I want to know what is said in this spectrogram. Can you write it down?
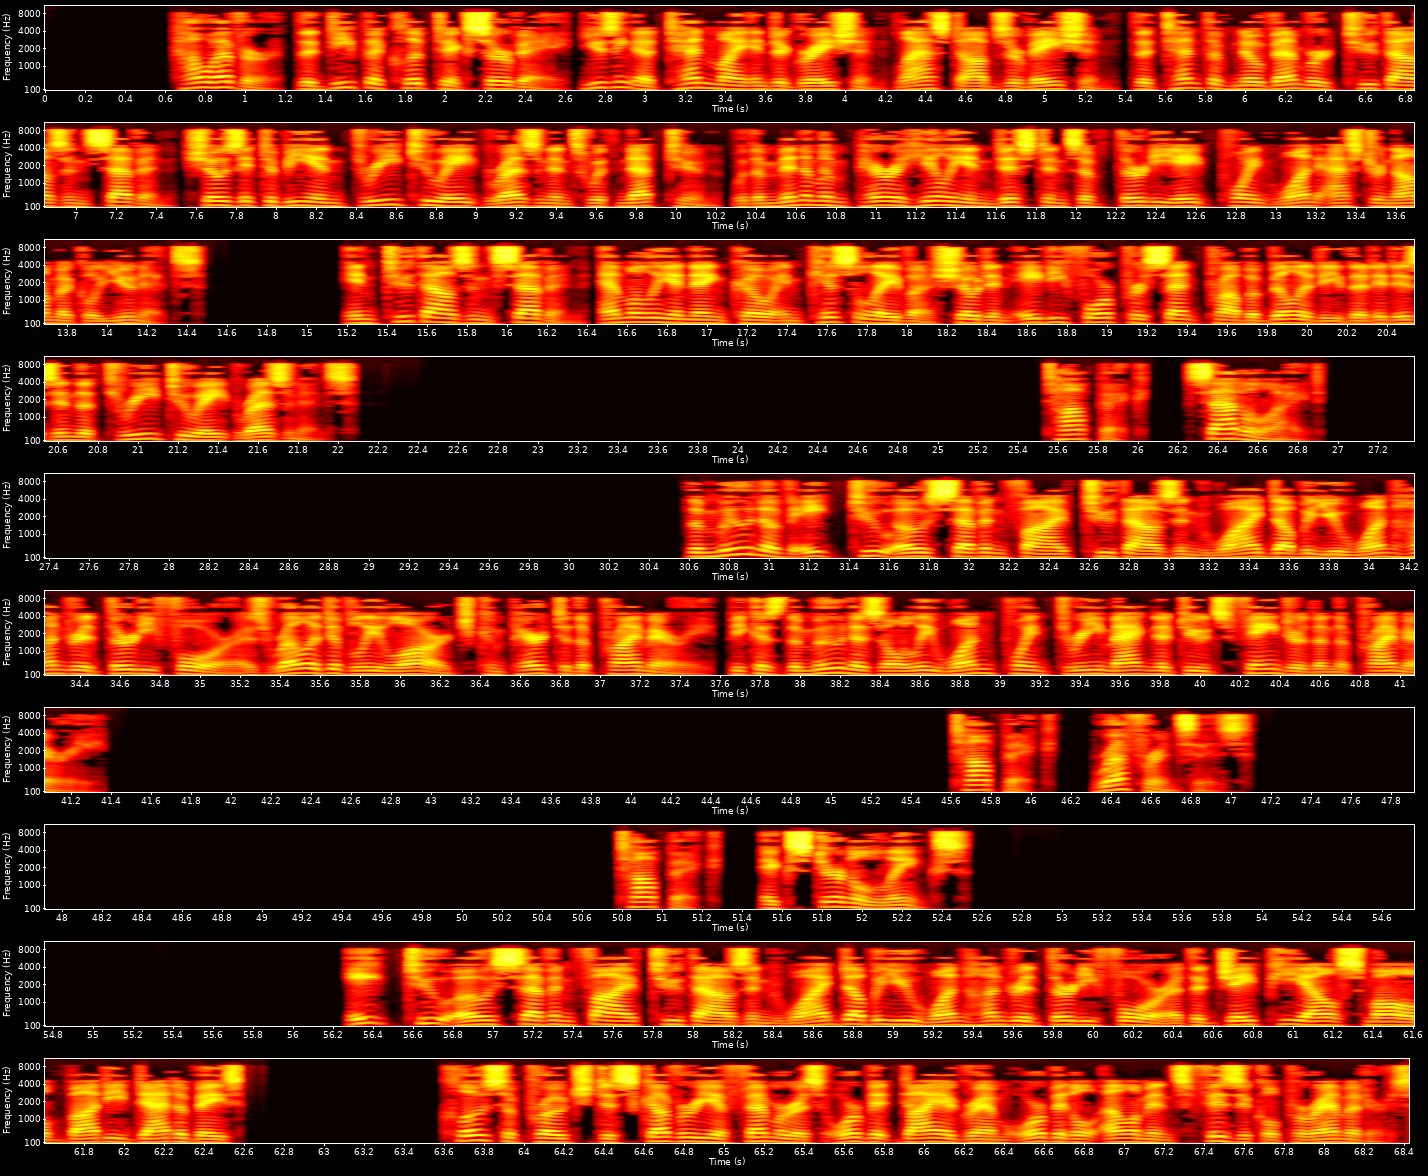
However, the Deep Ecliptic Survey, using a 10 Mi integration last observation, 10 November 2007, shows it to be in 3–8 resonance with Neptune, with a minimum perihelion distance of 38.1 astronomical units. In 2007, Emelianenko and Kiseleva showed an 84% probability that it is in the 3 to 8 resonance. Topic: Satellite The Moon of 82075 2000 YW134 is relatively large compared to the primary, because the Moon is only 1.3 magnitudes fainter than the primary. References. External links. 82075 2000 YW134 at the JPL Small Body Database. Close Approach Discovery Ephemeris Orbit Diagram Orbital Elements Physical Parameters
